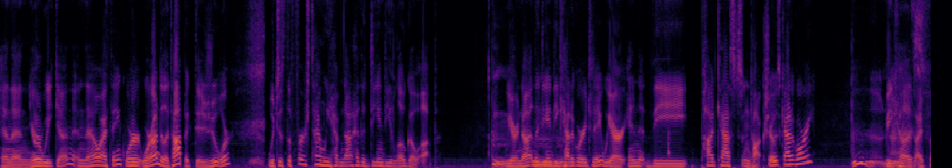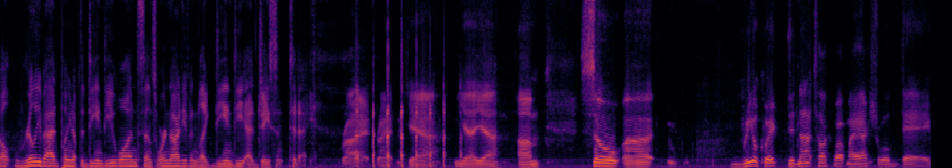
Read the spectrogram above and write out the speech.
and then your weekend, and now I think we're we're on to the topic du jour, which is the first time we have not had the D and D logo up. Hmm. We are not in the D and D mm-hmm. category today. We are in the podcasts and talk shows category because I felt really bad playing up the D and D one since we're not even like D and D adjacent today. right right yeah yeah yeah um so uh real quick did not talk about my actual day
